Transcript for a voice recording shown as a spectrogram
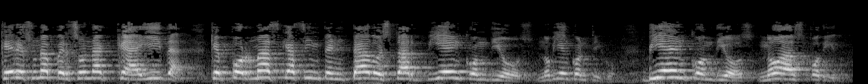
que eres una persona caída, que por más que has intentado estar bien con Dios, no bien contigo, bien con Dios, no has podido.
